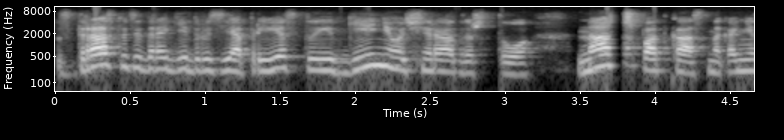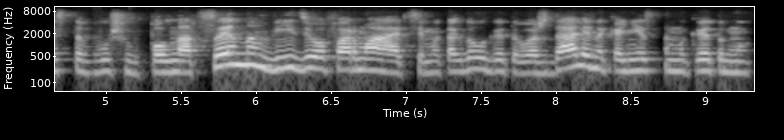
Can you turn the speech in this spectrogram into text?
здравствуйте, дорогие друзья! Приветствую Евгения. Очень рада, что наш подкаст наконец-то вышел в полноценном видеоформате. Мы так долго этого ждали, наконец-то мы к этому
